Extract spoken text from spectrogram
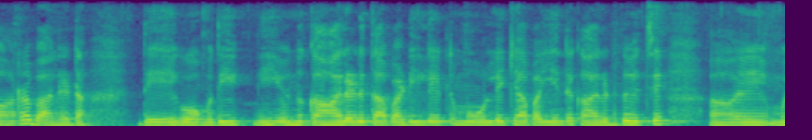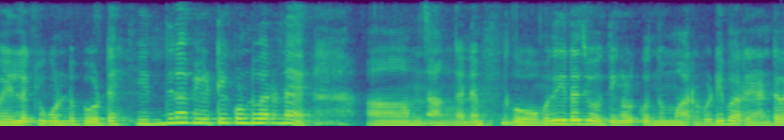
പറ ബാലേട്ടാ. ദേ ഗോമതി നീ ഒന്ന് കാലെടുത്ത് ആ പടിയിലേക്ക് മുകളിലേക്ക് ആ പയ്യന്റെ കാലെടുത്ത് വെച്ച് മുകളിലേക്ക് കൊണ്ടുപോട്ടെ. എന്തിനാ വീട്ടിൽ കൊണ്ടുവരണേ? അങ്ങനെ ഗോമതിയുടെ ചോദ്യങ്ങൾക്കൊന്നും മറുപടി പറയാണ്ട്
